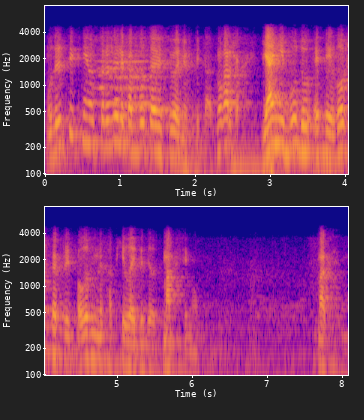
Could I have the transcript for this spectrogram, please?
Мудрецы к ней устражили, как будто ее сегодня впитать. Ну хорошо, я не буду этой ложкой, предположим, лехатхила это делать, максимум. Максимум.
